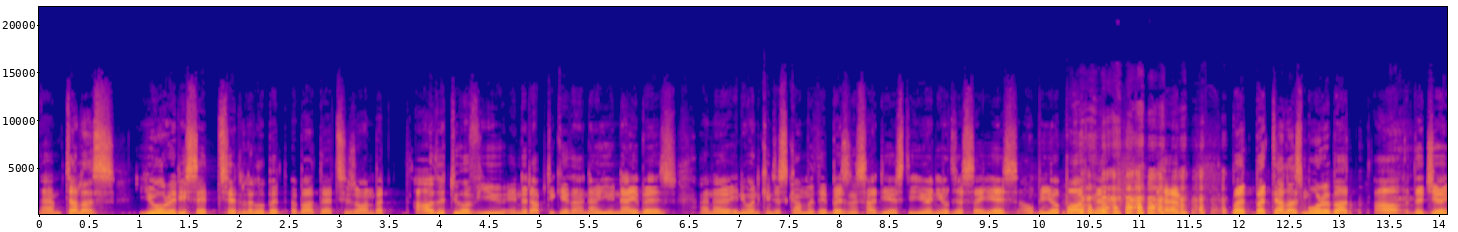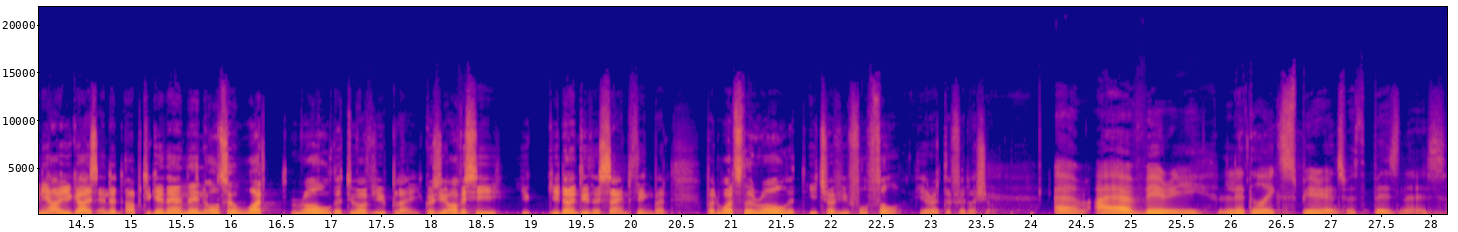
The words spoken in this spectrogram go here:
Um, tell us. You already said said a little bit about that, Suzanne. But how the two of you ended up together? I know you neighbors. I know anyone can just come with their business ideas to you, and you'll just say yes, I'll be your partner. um, but but tell us more about how the journey, how you guys ended up together, and then also what role the two of you play. Because you obviously you, you don't do the same thing, but but what's the role that each of you fulfill here at the Fellow Shop? Um, I have very little experience with business.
